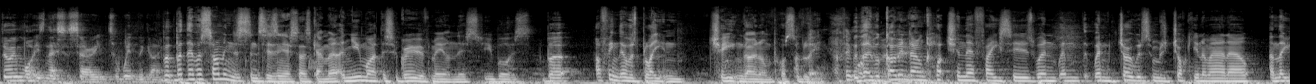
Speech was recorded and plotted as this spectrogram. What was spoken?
doing what is necessary to win the game. But, but there were some instances in yesterday's game, and you might disagree with me on this, you boys, but I think there was blatant cheating going on, possibly. I think but they were going do- down clutching their faces when, when, when Joe Wilson was jockeying a man out, and they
